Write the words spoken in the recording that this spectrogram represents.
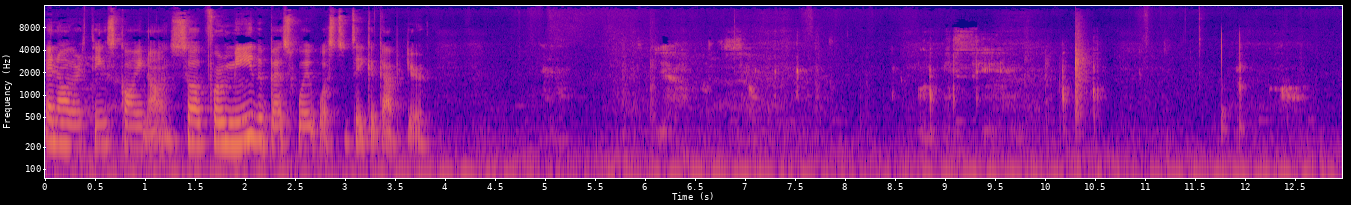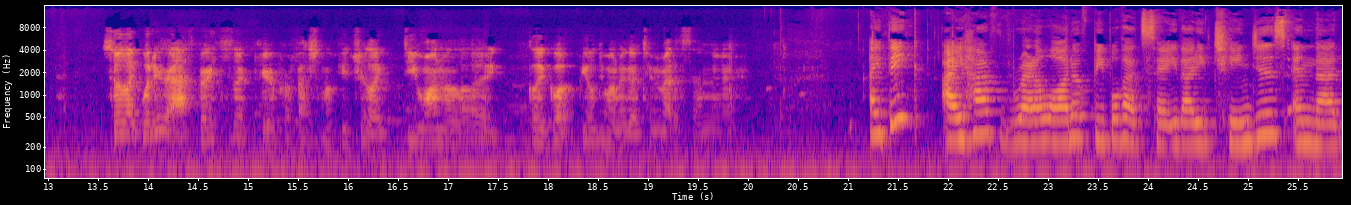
and other things going on. So for me the best way was to take a gap year. Yeah so so like what are your aspirations like your professional future? Like do you want to like like what field do you want to go to? Medicine or I think I have read a lot of people that say that it changes and that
